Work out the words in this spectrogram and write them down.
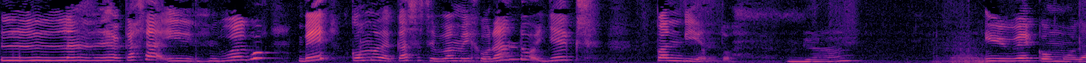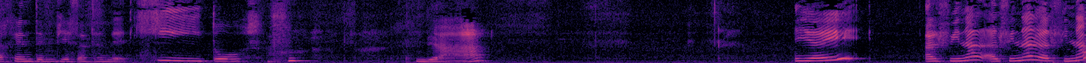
la, casa y luego ve cómo la casa se va mejorando y expandiendo. Ya. Y ve cómo la gente empieza a tener hijitos. Ya. Y ahí, al final, al final, al final,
